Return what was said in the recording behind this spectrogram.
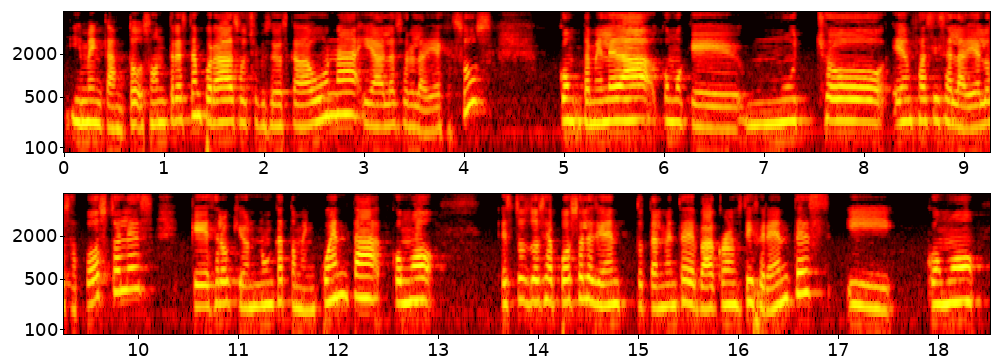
y me encantó. Son tres temporadas, ocho episodios cada una y habla sobre la vida de Jesús. también le da como que mucho énfasis a la vida de los apóstoles, que es algo que yo nunca tomé en cuenta, cómo estos doce apóstoles vienen totalmente de backgrounds diferentes y cómo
